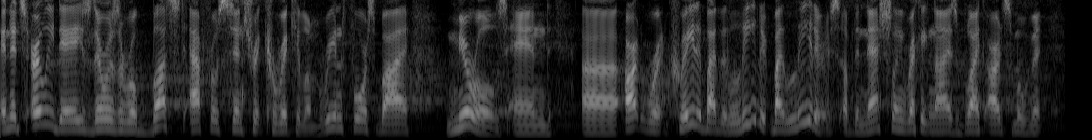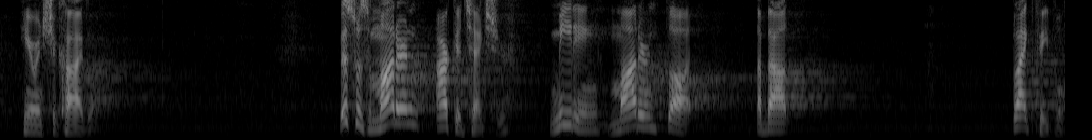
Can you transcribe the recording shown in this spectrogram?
In its early days, there was a robust Afrocentric curriculum reinforced by murals and uh, artwork created by, the leader, by leaders of the nationally recognized black arts movement here in Chicago. This was modern architecture meeting modern thought about black people.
